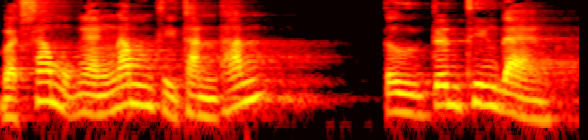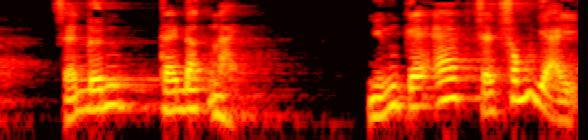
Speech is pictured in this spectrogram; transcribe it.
Và sau một ngàn năm thì thành thánh từ trên thiên đàng sẽ đến trái đất này những kẻ ác sẽ sống dậy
